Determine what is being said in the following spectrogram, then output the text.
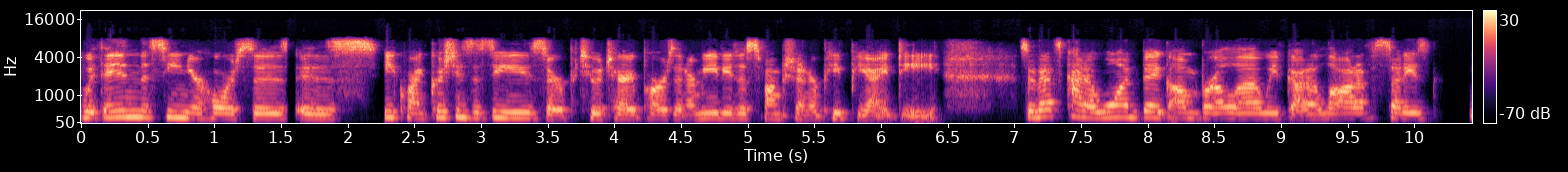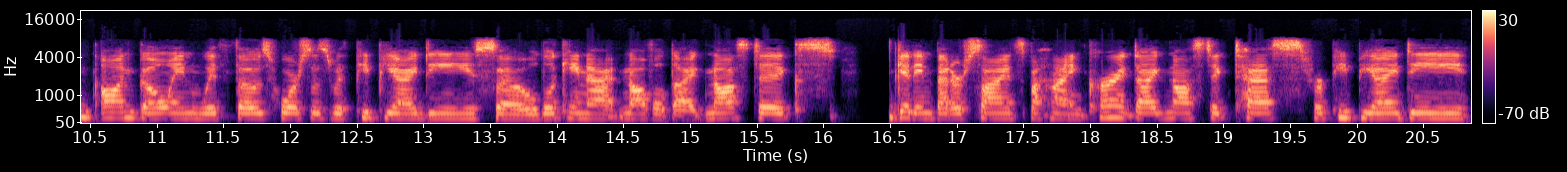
within the senior horses is equine Cushing's disease or pituitary pars intermedia dysfunction or PPID. So that's kind of one big umbrella. We've got a lot of studies ongoing with those horses with PPID. So looking at novel diagnostics, getting better science behind current diagnostic tests for PPID,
